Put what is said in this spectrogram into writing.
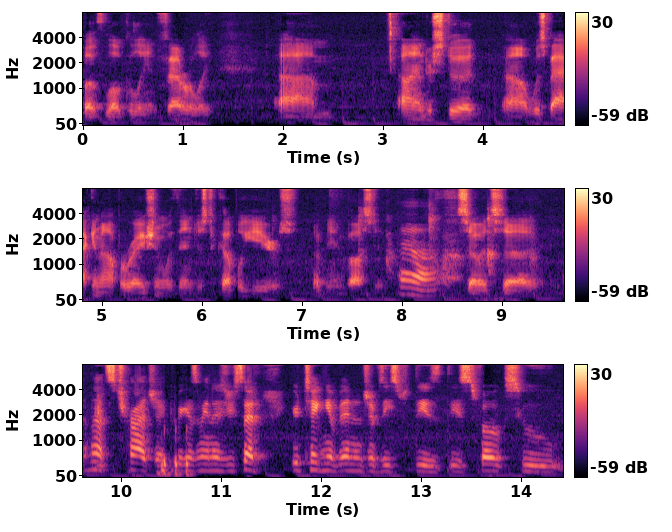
both locally and federally. Um, I understood uh, was back in operation within just a couple of years of being busted. Oh. So it's uh, and that's tragic because I mean, as you said, you're taking advantage of these these these folks who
